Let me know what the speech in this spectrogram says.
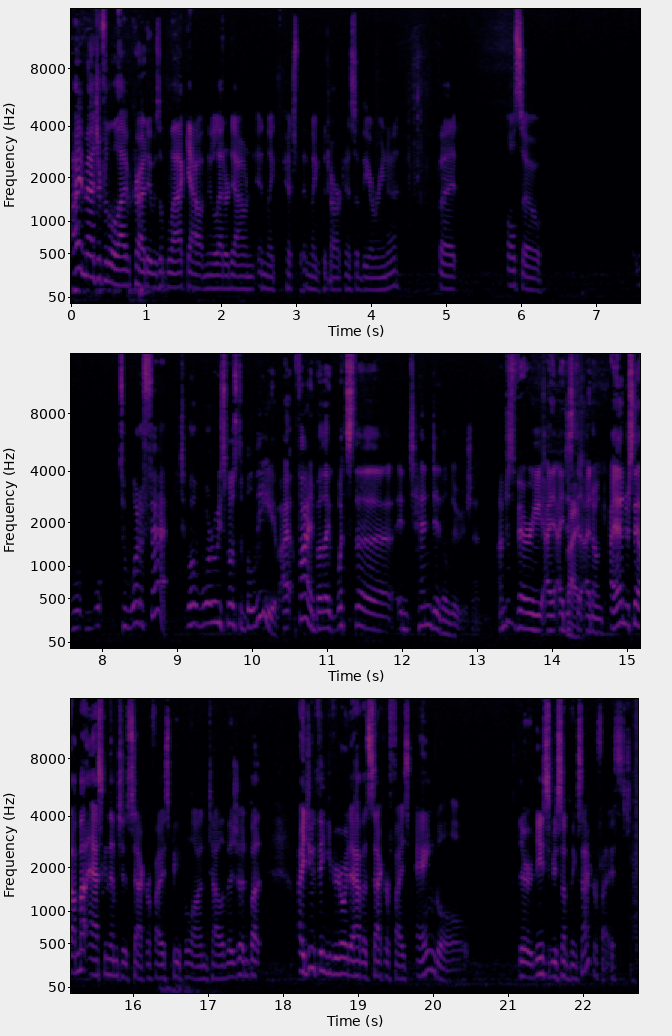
I imagine for the live crowd, it was a blackout, and they let her down in like pitch in like the darkness of the arena. But also, w- w- to what effect? What, what are we supposed to believe? I, fine, but like, what's the intended illusion? I'm just very. I, I just. Right. I don't. I understand. I'm not asking them to sacrifice people on television, but I do think if you're going to have a sacrifice angle, there needs to be something sacrificed.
